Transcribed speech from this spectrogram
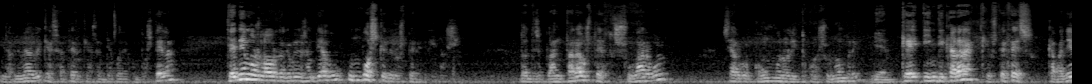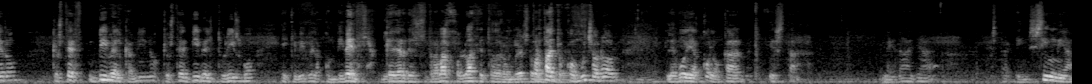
y la primera vez que se acerque a Santiago de Compostela, tenemos la Orden Camino de Santiago, un bosque de los peregrinos, donde se plantará usted su árbol, ese árbol con un monolito con su nombre, Bien. que indicará que usted es caballero, que usted vive el camino, que usted vive el turismo y que vive la convivencia, que desde su trabajo lo hace todos los días. por tanto, con mucho honor, le voy a colocar esta medalla, esta insignia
